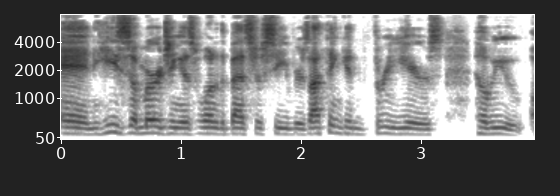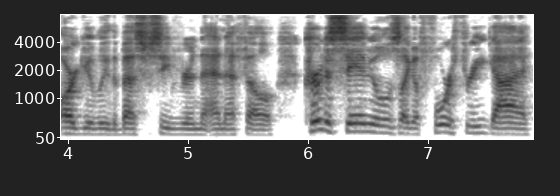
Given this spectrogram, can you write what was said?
and he's emerging as one of the best receivers. I think in three years he'll be arguably the best receiver in the NFL. Curtis Samuel is like a four-three guy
